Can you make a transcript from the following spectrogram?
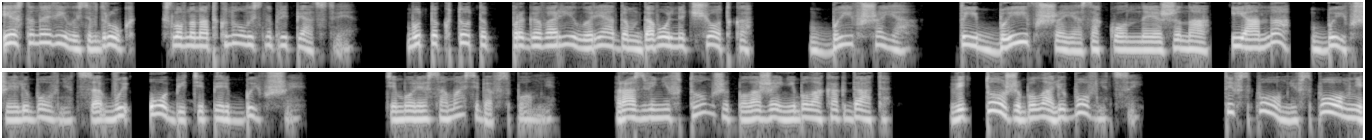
И остановилась вдруг, словно наткнулась на препятствие. Будто кто-то проговорил рядом довольно четко. «Бывшая, ты бывшая законная жена, и она бывшая любовница. Вы обе теперь бывшие. Тем более сама себя вспомни. Разве не в том же положении была когда-то? Ведь тоже была любовницей. Ты вспомни, вспомни,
